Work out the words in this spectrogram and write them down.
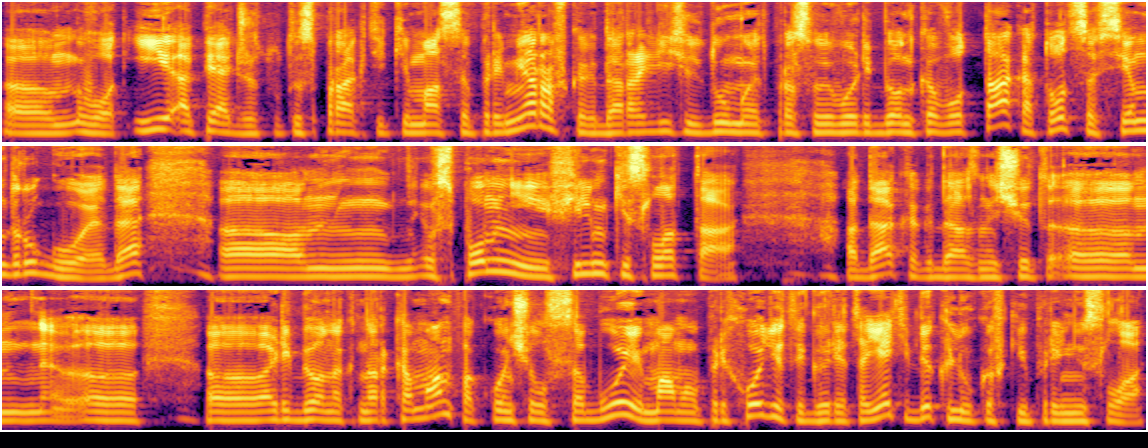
Эм, Вот. И опять же, тут из практики масса примеров, когда родитель думает про своего ребенка вот так, а тот совсем другое. Да? Эм, Вспомни фильм «Кислота», а, да, когда, значит, эм, э, э, ребенок наркоман покончил с собой, и мама приходит и говорит, а я тебе клюковки принесла.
